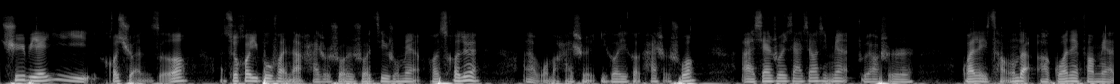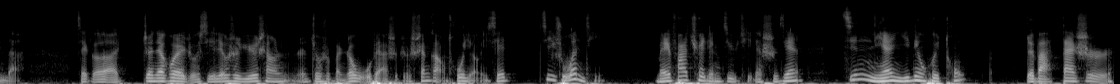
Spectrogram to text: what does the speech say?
区别意义和选择。最后一部分呢还是说一说技术面和策略啊，我们还是一个一个开始说啊。先说一下消息面，主要是管理层的啊，国内方面的这个证监会主席刘士余上就是本周五表示，深港通有一些技术问题。没法确定具体的时间，今年一定会通，对吧？但是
